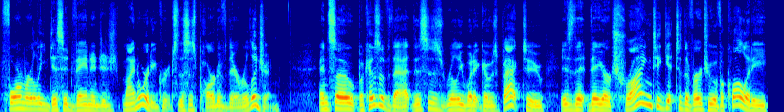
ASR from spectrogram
formerly disadvantaged minority groups. This is part of their religion. And so because of that, this is really what it goes back to is that they are trying to get to the virtue of equality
